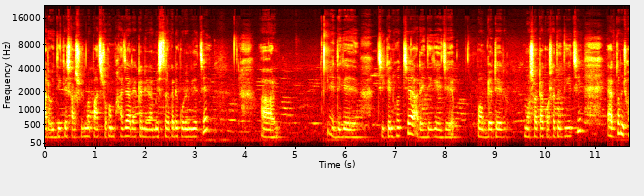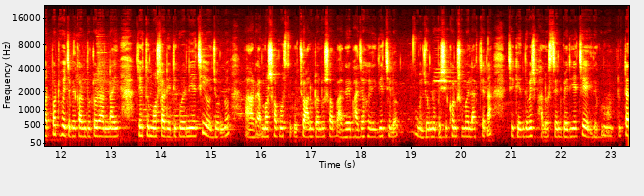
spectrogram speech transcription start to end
আর ওইদিকে শাশুড়ি মা পাঁচ রকম ভাজা আর একটা নিরামিষ তরকারি করে নিয়েছে। আর এদিকে চিকেন হচ্ছে, আর এদিকে যে পমপ্লেটের মশলাটা কষাতে দিয়েছি। একদম ঝটপট হয়ে যাবে কারণ দুটো রান্নাই যেহেতু মশলা রেডি করে নিয়েছি, ওই জন্য। আর আমার সমস্ত কিছু আলু টালু সব আগে ভাজা হয়ে গিয়েছিল, ওই জন্য বেশিক্ষণ সময় লাগছে না। চিকেন তো বেশ ভালো সেন্ট বেরিয়েছে, এই দেখুন অনেকটা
